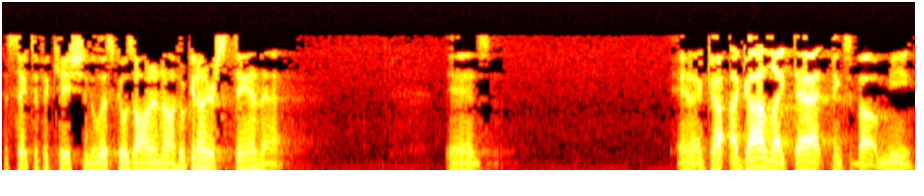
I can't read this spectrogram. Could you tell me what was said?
his sanctification. The list goes on and on. Who can understand that? And and a God, a God like that thinks about me,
